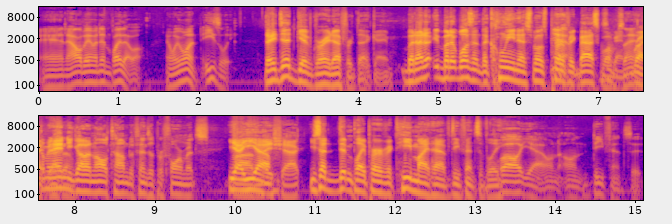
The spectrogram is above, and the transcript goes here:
and Alabama didn't play that well, and we won easily. They did give great effort that game, but I don't, but it wasn't the cleanest, most Yeah, perfect basketball that's what I'm game. saying. Right. I mean, and you got an all-time defensive performance. yeah, by yeah. Mashack. You said didn't play perfect. He might have defensively. Well, yeah, on on defense, it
